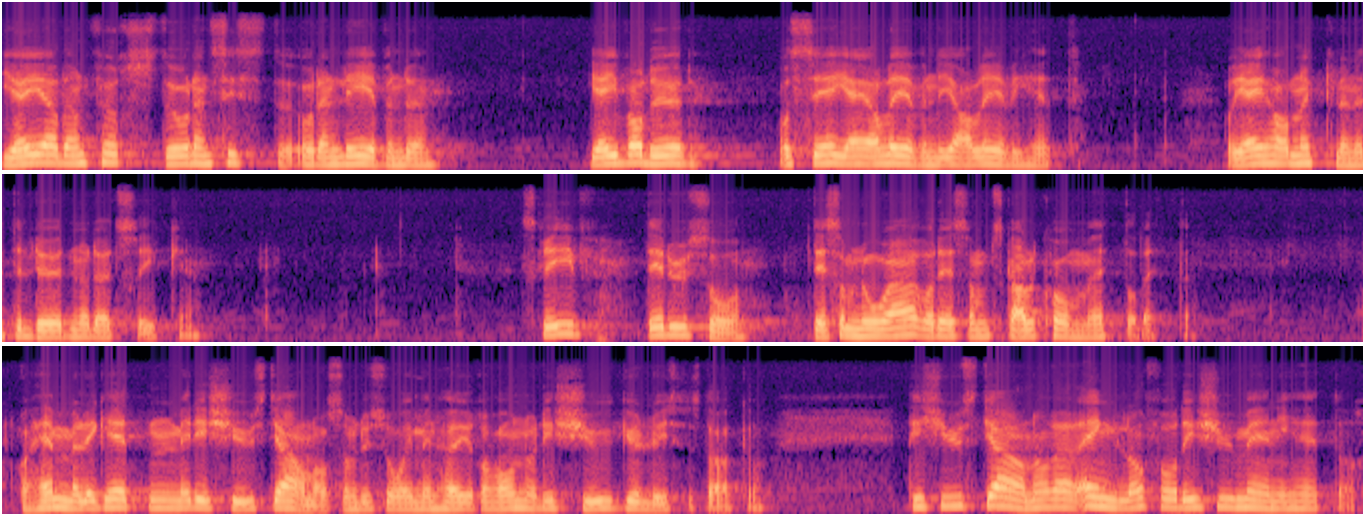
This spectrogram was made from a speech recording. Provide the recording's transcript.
jeg er den første og den siste og den levende. Jeg var død, og se, jeg er levende i all evighet, og jeg har nøklene til døden og dødsriket. Skriv det du så, det som nå er, og det som skal komme etter dette. Og hemmeligheten med de sju stjerner som du så i min høyre hånd, og de sju gullysestaker. De sju stjerner er engler for de sju menigheter,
